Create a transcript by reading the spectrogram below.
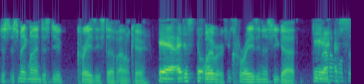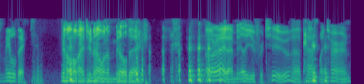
just just make mine just do crazy stuff. I don't care. yeah, I just don't Whatever want just, craziness you got. yeah. Brennan wants a middle deck. No, I do not want a mill deck. All right, I mill you for two. Uh, pass my turn.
